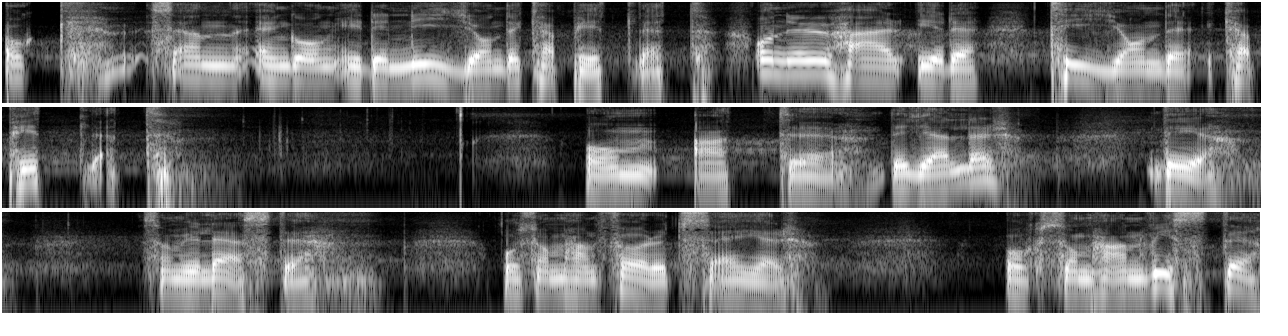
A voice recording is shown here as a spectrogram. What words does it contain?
Och sen en gång i det nionde kapitlet och nu här i det tionde kapitlet. Om att eh, det gäller det som vi läste och som han förutsäger och som han visste.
